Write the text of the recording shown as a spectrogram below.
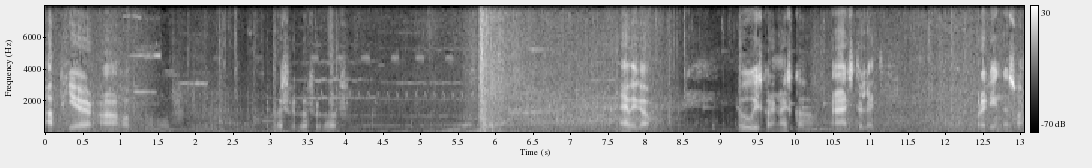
Up here. Uh, oh, oh. Reverse, reverse, reverse. There we go. Ooh, he's got a nice car. Ah, it's too late. Already in this one.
